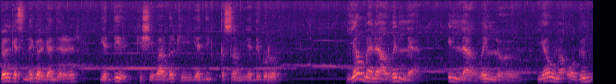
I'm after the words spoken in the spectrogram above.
gölgesinde gölgendirir, yedi kişi vardır ki, yedi kısım, yedi grup, yevme la zille illa zilluhu, yevme o gün,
